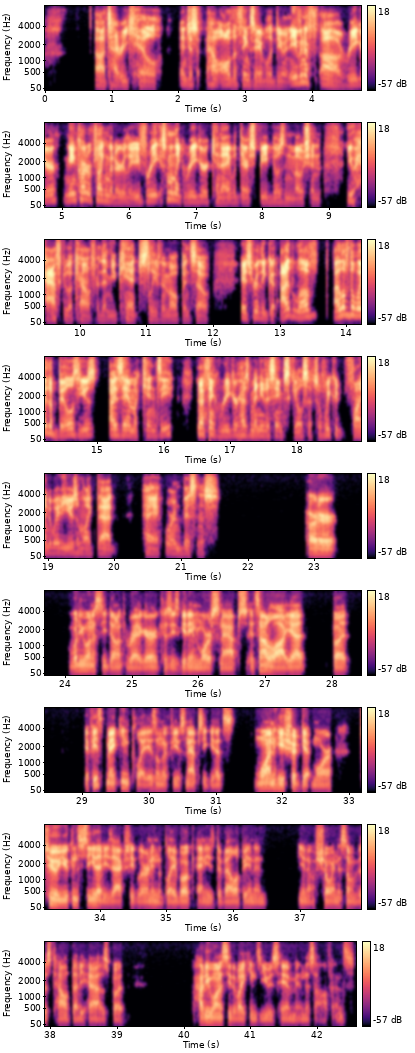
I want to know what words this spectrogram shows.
uh, Tyreek Hill, and just how all the things they're able to do. And even if uh, Reagor, me and Carter were talking about earlier, if someone like Reagor, Kane with their speed goes in motion, you have to account for them. You can't just leave them open. So it's really good. I love I love the way the Bills use Isaiah McKenzie. And I think Reagor has many of the same skill sets. So if we could find a way to use him like that, hey, we're in business. Carter, what do you want to see done with Reagor? Because he's getting more snaps. It's not a lot yet, but if he's making plays on the few snaps he gets, one, he should get more. Two, you can see that he's actually learning the playbook and he's developing and you know showing some of his talent that he has. But how do you want to see the Vikings use him in this offense?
